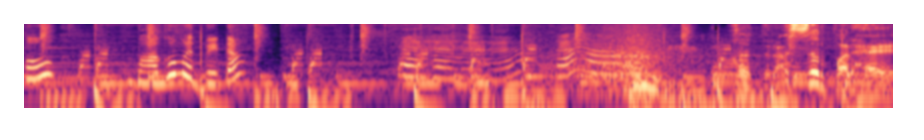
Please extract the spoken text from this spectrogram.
ओ भागो मत बेटा। खतरा सर पर है।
